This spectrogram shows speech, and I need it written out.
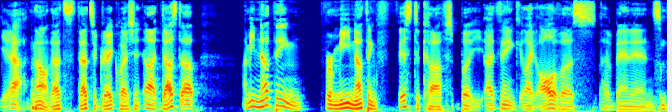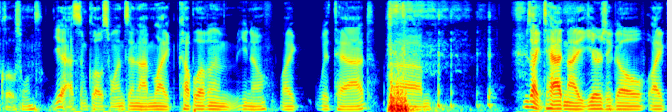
Yeah, no, that's that's a great question. Uh, dust up. I mean, nothing for me. Nothing fisticuffs, but I think like all of us have been in Some close ones. yeah some close ones, and I'm like a couple of them. You know, like with Tad. Um, it was like Tad and I years ago. Like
